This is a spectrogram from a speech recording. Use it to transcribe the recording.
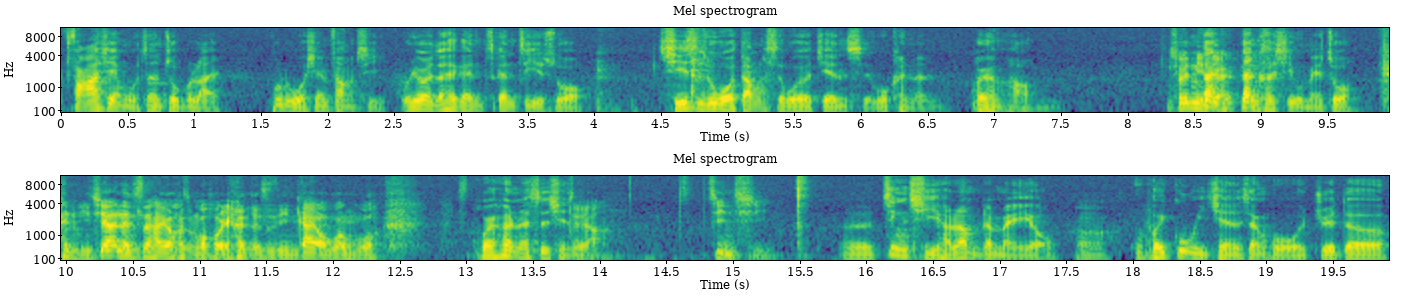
发现我真的做不来，不如我先放弃。我永远都可以跟跟自己说，其实如果当时我有坚持，我可能会很好。所以你但但可惜我没做。你现在人生还有什么悔恨的事情？你该有问过悔恨的事情。对啊。近期，呃，近期好像比较没有。嗯，回顾以前的生活，我觉得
